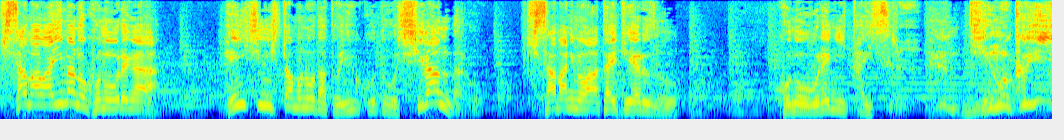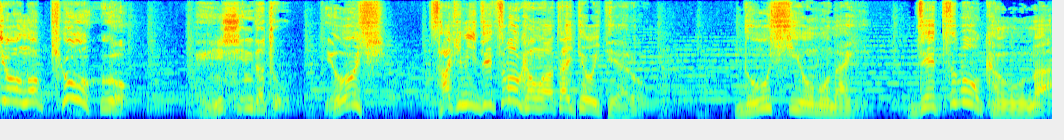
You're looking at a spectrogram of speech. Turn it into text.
貴様は今のこの俺が変身したものだということを知らんだろ？う貴様にも与えてやるぞ。この俺に対する地獄以上の恐怖を。変身だと？よし。先に絶望感を与えておいてやろう。どうしようもない絶望感をな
